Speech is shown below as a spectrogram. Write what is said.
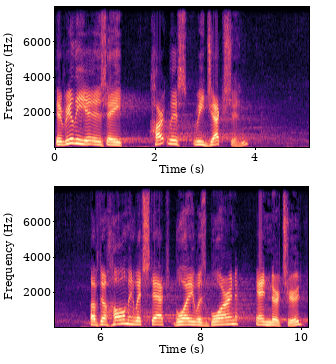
It really is a heartless rejection of the home in which that boy was born and nurtured,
